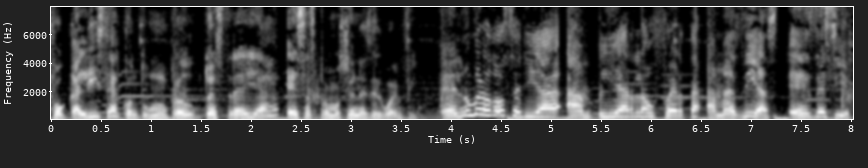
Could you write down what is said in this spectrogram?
focaliza con tu producto estrella esas promociones del buen fin. El número dos sería ampliar la oferta a más días, es decir,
